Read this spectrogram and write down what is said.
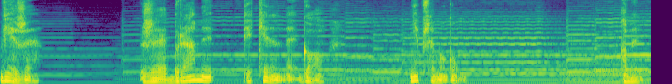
Wierzę, że bramy piekielne go nie przemogą. Amen.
